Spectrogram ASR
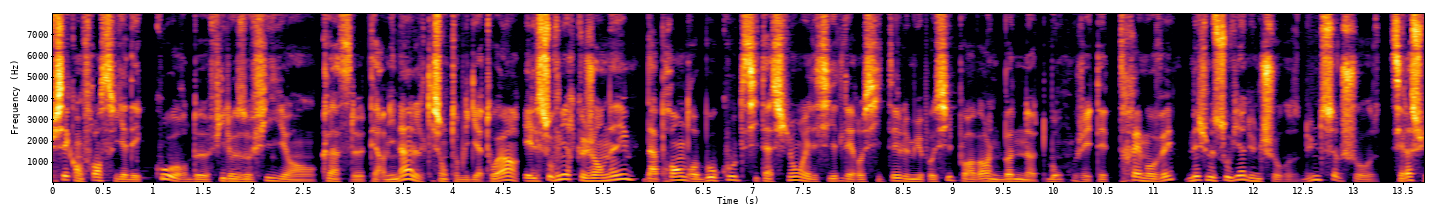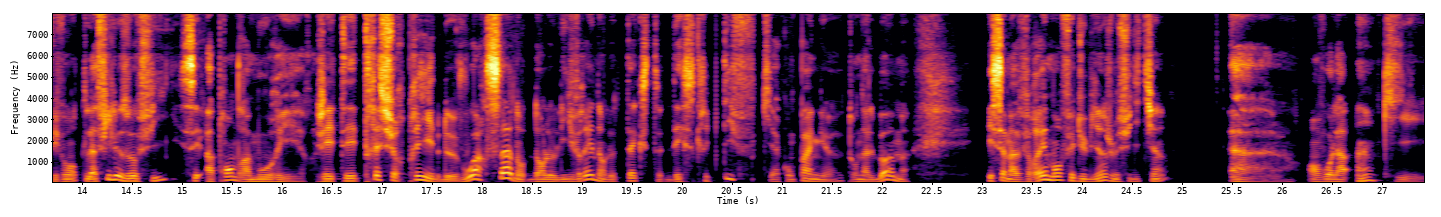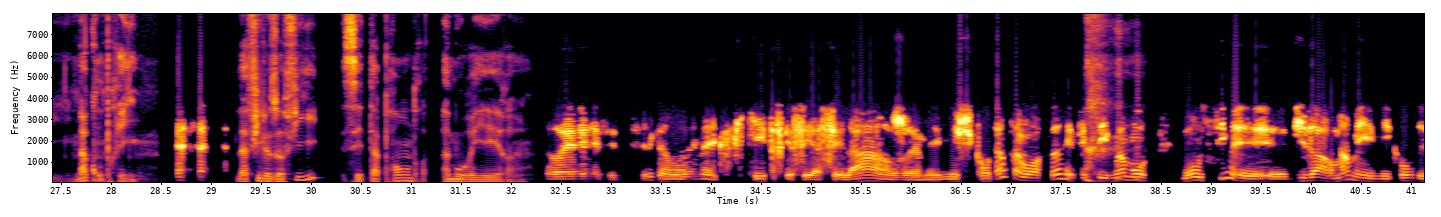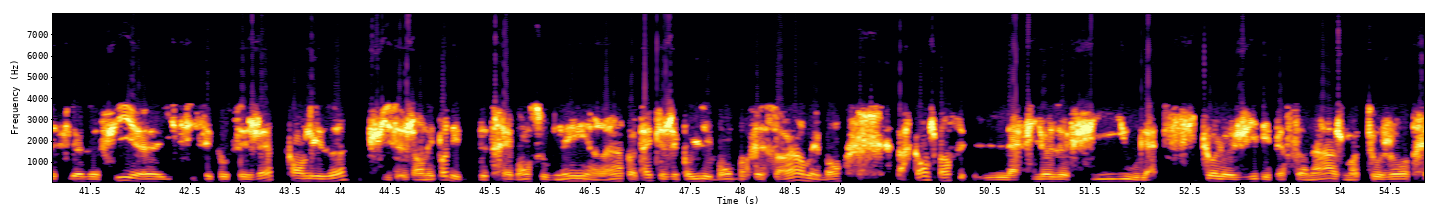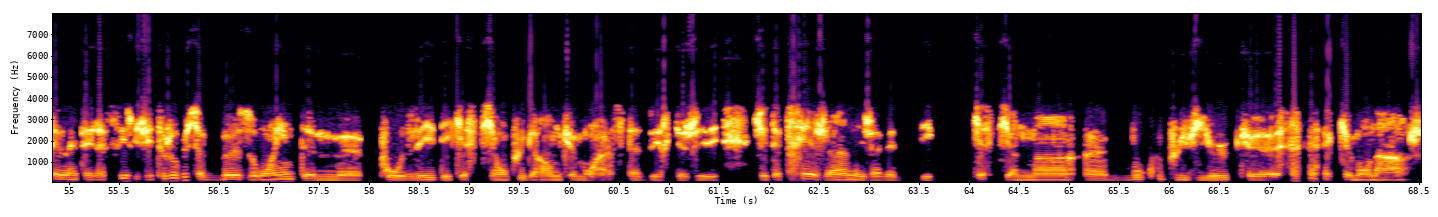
Tu sais qu'en France, il y a des cours de philosophie en classe de terminale qui sont obligatoires. Et le souvenir que j'en ai d'apprendre beaucoup de citations et d'essayer de les reciter le mieux possible pour avoir une bonne note. Bon, j'ai été très mauvais, mais je me souviens d'une chose, d'une seule chose. C'est la suivante. La philosophie, c'est apprendre à mourir. J'ai été très surpris de voir ça dans, le livret, dans le texte descriptif qui accompagne ton album. Et ça m'a vraiment fait du bien. Je me suis dit, tiens, euh, en voilà un qui m'a compris. La philosophie, c'est apprendre à mourir. Ouais, c'est difficile quand même à expliquer parce que c'est assez large, mais, je suis content de savoir ça. Effectivement, moi, moi aussi, mais bizarrement, mes, mes cours de philosophie euh, ici, c'est au cégep qu'on les a. Puis j'en ai pas des, de très bons souvenirs. Hein. Peut-être que j'ai pas eu les bons professeurs, mais bon. Par contre, je pense que la philosophie ou la psychologie des personnages m'a toujours très intéressé. J'ai toujours eu ce besoin de me poser des questions plus grandes que moi. C'est-à-dire que j'ai j'étais très jeune et j'avais des questionnements euh, beaucoup plus vieux que mon âge.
